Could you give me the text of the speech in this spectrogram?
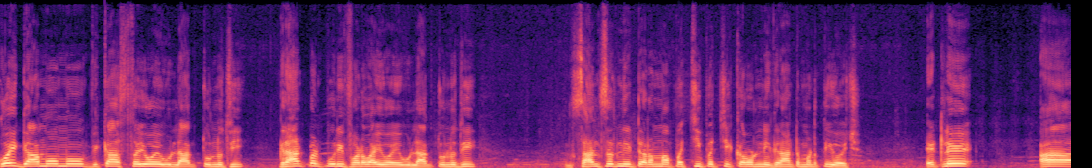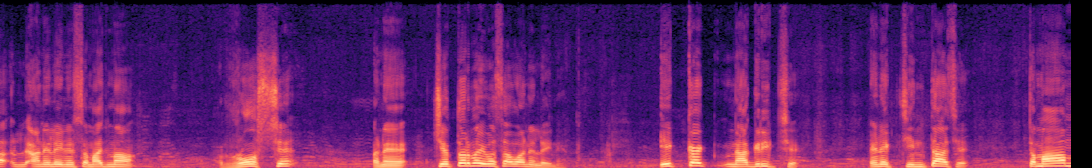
કોઈ ગામોમાં વિકાસ થયો એવું લાગતું નથી, ગ્રાન્ટ પણ પૂરી ફળવાઈ હોય એવું લાગતું નથી. સાંસદની ટર્મમાં પચીસ પચીસ કરોડની ગ્રાન્ટ મળતી હોય છે. એટલે આ આને લઈને સમાજમાં રોષ છે અને ચેતરભાઈ વસાવાને લઈને એક એક નાગરિક છે, એને એક ચિંતા છે. તમામ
